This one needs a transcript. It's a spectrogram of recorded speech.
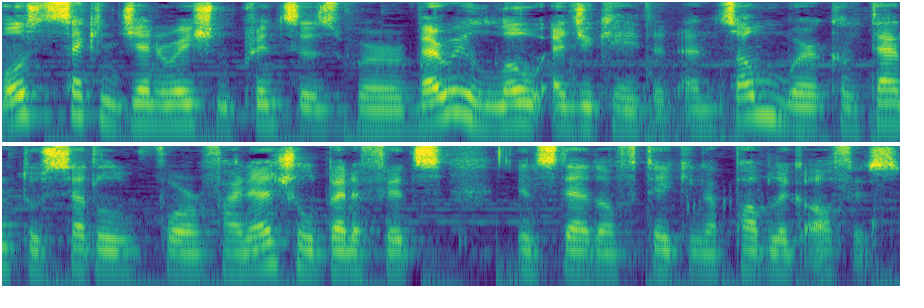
Most second generation princes were very low educated and some were content to settle for financial benefits instead of taking a public office.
